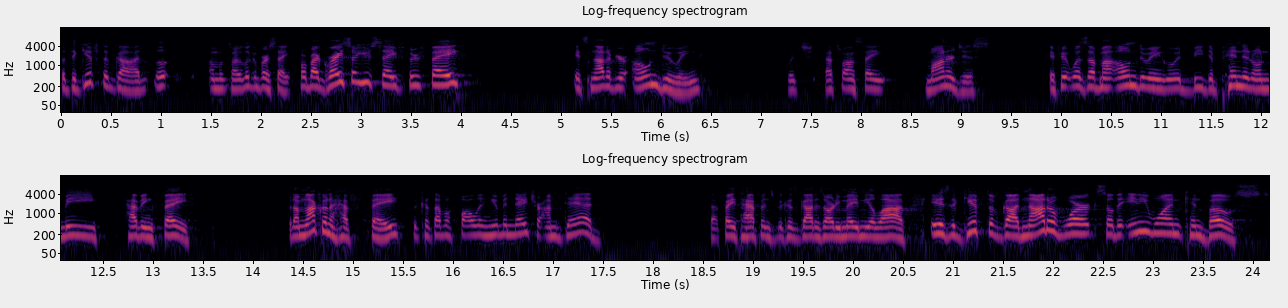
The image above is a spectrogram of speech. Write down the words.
But the gift of God, look, I'm sorry, look at verse 8. For by grace are you saved through faith. It's not of your own doing, which that's why I say monergist. If it was of my own doing, it would be dependent on me having faith. But I'm not going to have faith because I have a fallen human nature. I'm dead. That faith happens because God has already made me alive. It is the gift of God, not of works, so that anyone can boast.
